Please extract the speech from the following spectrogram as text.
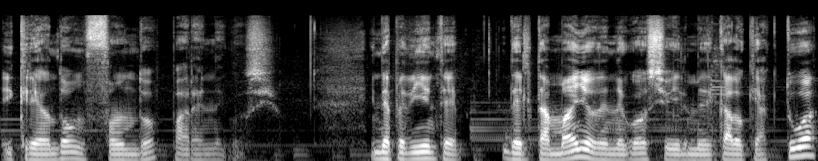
y creando un fondo para el negocio. Independiente del tamaño del negocio y el mercado que actúa,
